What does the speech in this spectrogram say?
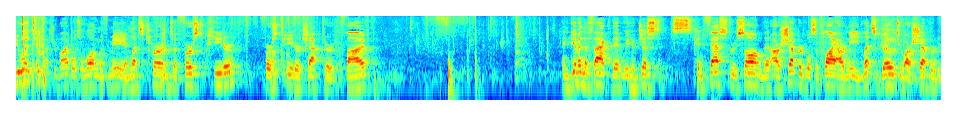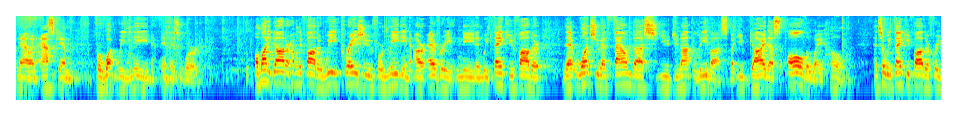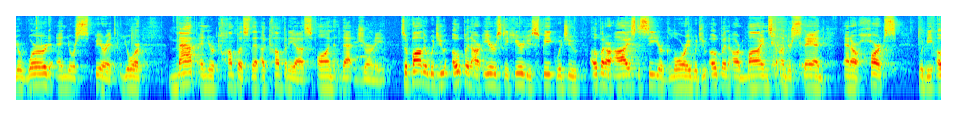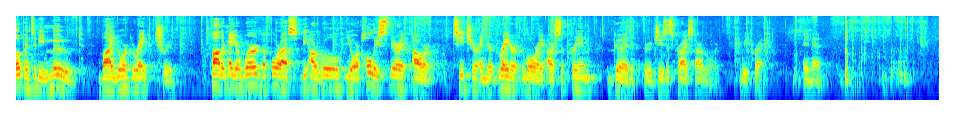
You would take out your Bibles along with me and let's turn to 1 Peter, 1 Peter chapter 5. And given the fact that we have just confessed through song that our shepherd will supply our need, let's go to our shepherd now and ask him for what we need in his word. Almighty God, our Heavenly Father, we praise you for meeting our every need, and we thank you, Father that once you have found us, you do not leave us, but you guide us all the way home. And so we thank you, Father, for your word and your spirit, your map and your compass that accompany us on that journey. So, Father, would you open our ears to hear you speak? Would you open our eyes to see your glory? Would you open our minds to understand? And our hearts would be open to be moved by your great truth. Father, may your word before us be our rule, your Holy Spirit our teacher, and your greater glory our supreme good through Jesus Christ our Lord. We pray. Amen.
